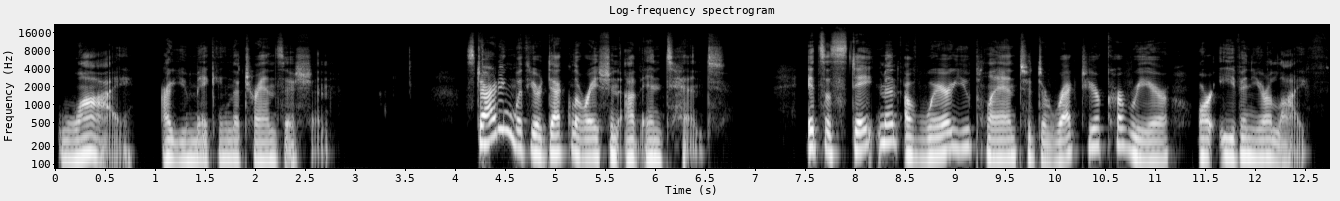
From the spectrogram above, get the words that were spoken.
Why are you making the transition? Starting with your declaration of intent. It's a statement of where you plan to direct your career or even your life.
